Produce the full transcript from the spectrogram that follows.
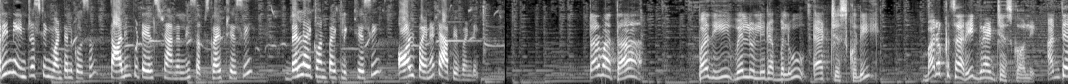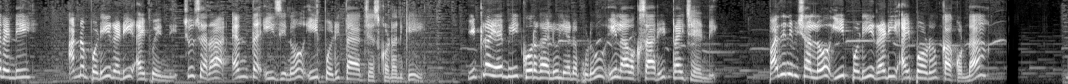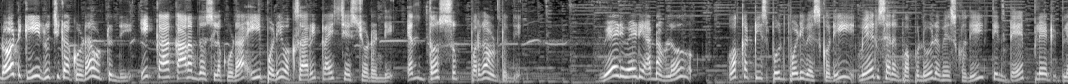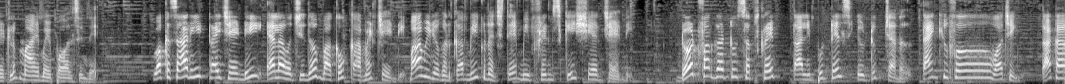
మరిన్ని ఇంట్రెస్టింగ్ వంటల కోసం తాలింపు టేల్స్ ఛానల్ని సబ్స్క్రైబ్ చేసి బెల్ ఐకాన్పై క్లిక్ చేసి ఆల్ పైన ట్యాప్ ఇవ్వండి. తర్వాత పది వెల్లుల్లి రెబ్బలు యాడ్ చేసుకొని మరొకసారి గ్రైండ్ చేసుకోవాలి. అంతేనండి? అన్నం పొడి రెడీ అయిపోయింది. చూసారా ఎంత ఈజీనో ఈ పొడి తయారు చేసుకోవడానికి. ఇంట్లో ఏమీ కూరగాయలు లేనప్పుడు ఇలా ఒకసారి ట్రై చేయండి. పది నిమిషాల్లో ఈ పొడి రెడీ అయిపోవడం కాకుండా నోటికి రుచిగా కూడా ఉంటుంది. ఇంకా కారం దోశలో కూడా ఈ పొడి ఒకసారి ట్రై చేసి చూడండి. ఎంతో సూపర్గా ఉంటుంది. వేడి వేడి అన్నంలో ఒక టీ స్పూన్ పొడి వేసుకొని వేరుశనగ పప్పు నూనె వేసుకొని తింటే ప్లేట్లు ప్లేట్లు మాయమైపోవాల్సిందే. ఒకసారి ట్రై చేయండి. ఎలా వచ్చిందో మాకు కామెంట్ చేయండి. మా వీడియో కనుక మీకు నచ్చితే మీ ఫ్రెండ్స్కి షేర్ చేయండి. Don't forget to subscribe Talimpu tales YouTube channel thank you for watching Tata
